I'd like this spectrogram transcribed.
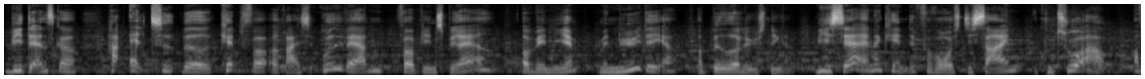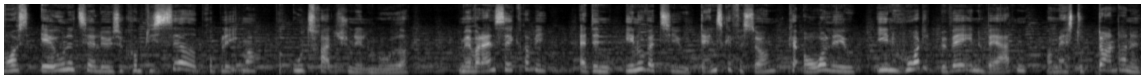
Vi danskere har altid været kendt for at rejse ud i verden for at blive inspireret og vende hjem med nye idéer og bedre løsninger. Vi er især anerkendte for vores design og kulturarv og vores evne til at løse komplicerede problemer på utraditionelle måder. Men hvordan sikrer vi, at den innovative danske façon kan overleve i en hurtigt bevægende verden, hvor mastodonterne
